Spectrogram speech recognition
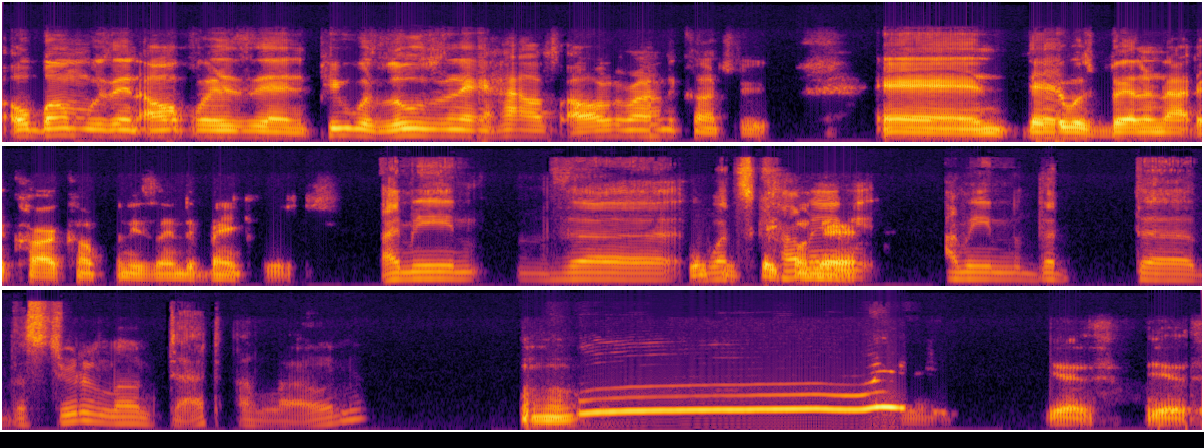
Obama was in office and people was losing their house all around the country, and they was bailing out the car companies and the bankers? I mean, the What's what's coming. I mean, the the the student loan debt alone. Mhm. Ooh-wee. Yes, yes.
